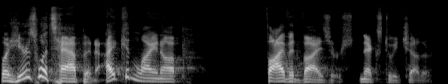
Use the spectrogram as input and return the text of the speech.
But here's what's happened I can line up five advisors next to each other.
